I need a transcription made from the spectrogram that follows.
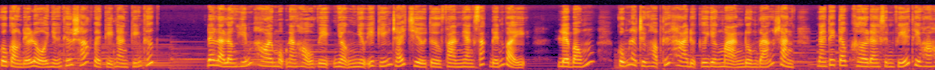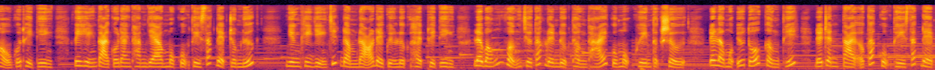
cô còn để lộ những thiếu sót về kỹ năng kiến thức. Đây là lần hiếm hoi một nàng hậu Việt nhận nhiều ý kiến trái chiều từ fan nhan sắc đến vậy. Lê Bóng cũng là trường hợp thứ hai được cư dân mạng đồn đoán rằng nàng TikToker đang xin phía thi hoa hậu của Thùy Tiên vì hiện tại cô đang tham gia một cuộc thi sắc đẹp trong nước. Nhưng khi diện chiếc đầm đỏ đầy quyền lực hệt Thùy Tiên, Lê Bóng vẫn chưa tắt lên được thần thái của một queen thực sự. Đây là một yếu tố cần thiết để tranh tài ở các cuộc thi sắc đẹp.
